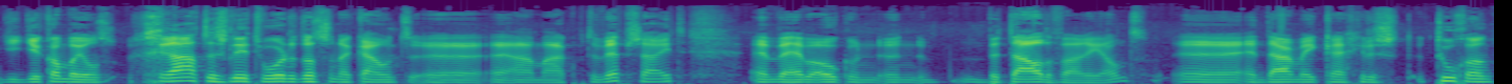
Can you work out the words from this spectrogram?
je, kan bij ons gratis lid worden. Dat is een account uh, aanmaken op de website. En we hebben ook een, een betaalde variant. En daarmee krijg je dus toegang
